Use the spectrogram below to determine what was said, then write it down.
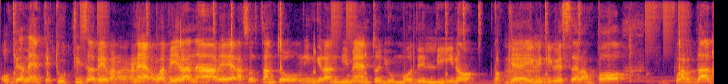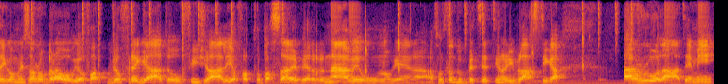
Ovviamente tutti sapevano che non era la vera nave, era soltanto un ingrandimento di un modellino, ok? Mhm. Quindi questo era un po'... Guardate come sono bravo, vi ho, fa- vi ho fregato ufficiali, ho fatto passare per nave uno che era soltanto un pezzettino di plastica. Arruolatemi,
